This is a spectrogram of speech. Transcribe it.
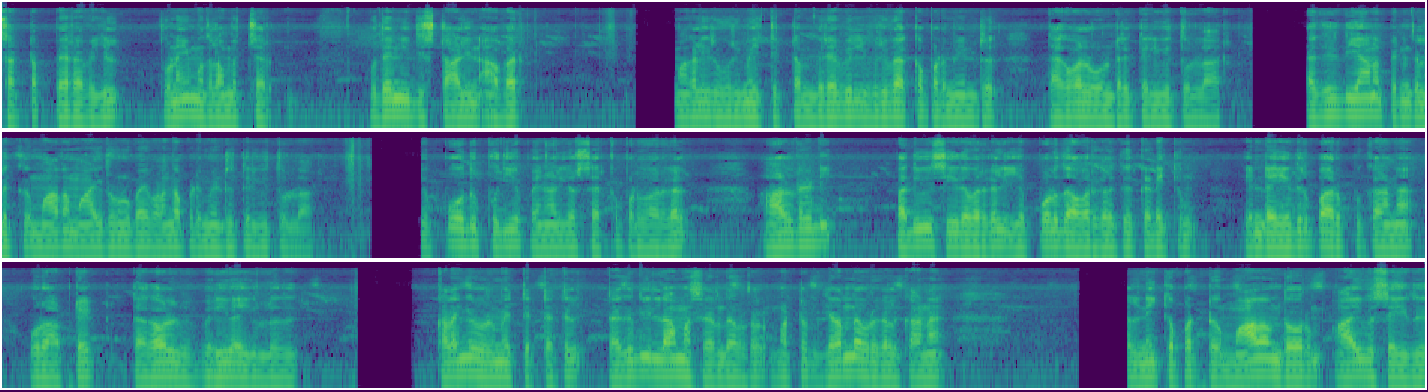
சட்டப்பேரவையில் துணை முதலமைச்சர் உதயநிதி ஸ்டாலின் அவர் மகளிர் உரிமை திட்டம் விரைவில் விரிவாக்கப்படும் என்று தகவல் ஒன்றை தெரிவித்துள்ளார். தகுதியான பெண்களுக்கு மாதம் ஆயிரம் ரூபாய் வழங்கப்படும் என்று தெரிவித்துள்ளார். எப்போது புதிய பயனாளிகள் சேர்க்கப்படுவார்கள்? ஆல்ரெடி பதிவு செய்தவர்கள் எப்பொழுது அவர்களுக்கு கிடைக்கும் என்ற எதிர்பார்ப்புக்கான ஒரு அப்டேட் தகவல் வெளியாகியுள்ளது. கலைஞர் உரிமை திட்டத்தில் தகுதி இல்லாமல் சேர்ந்தவர்கள் மற்றும் இறந்தவர்களுக்கான நீக்கப்பட்டு மாதந்தோறும் ஆய்வு செய்து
